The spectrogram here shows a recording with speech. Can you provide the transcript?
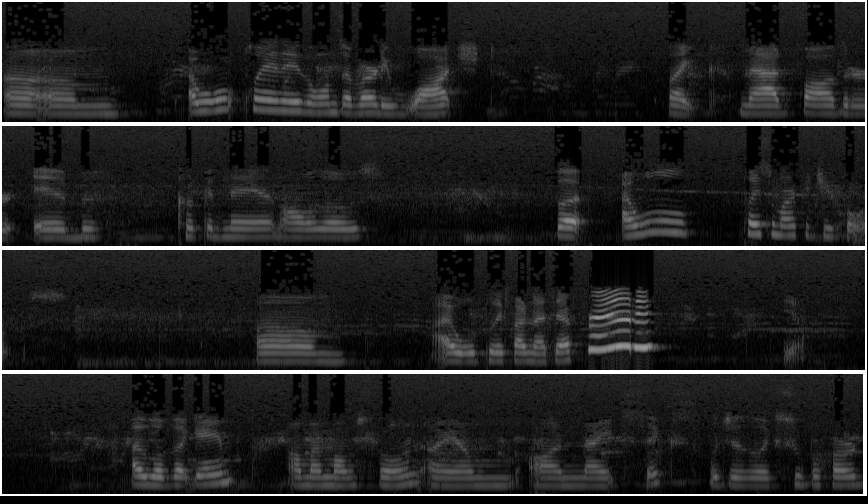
Um, I won't play any of the ones I've already watched, like Mad Father, Ib, Crooked Man, all of those. But I will play some RPG horrors. Um, I will play Five Nights at Freddy. I love that game. On my mom's phone, I am on night six, which is like super hard.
